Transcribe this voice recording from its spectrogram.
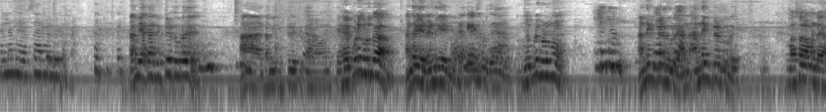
நல்ல விவசாயம் தம்பி அக்கா கிஃப்ட் எடுத்து கொடு ஆ தம்பி கிஃப்ட் எடுத்துக்கான் எப்படி கொடுக்கா? அந்த கை ரெண்டு கை ரெண்டு எடுத்து கொடுத்தேன் எப்படி கொடுக்கணும் அந்த கிஃப்ட் எடுத்து கொடு அந்த- கிஃப்ட் எடுத்து கொடு மசாலா மண்டையா?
